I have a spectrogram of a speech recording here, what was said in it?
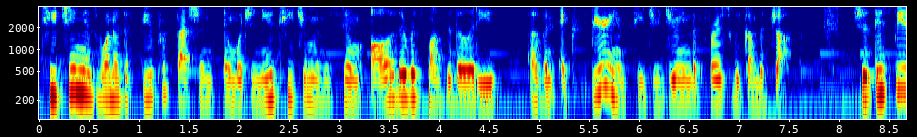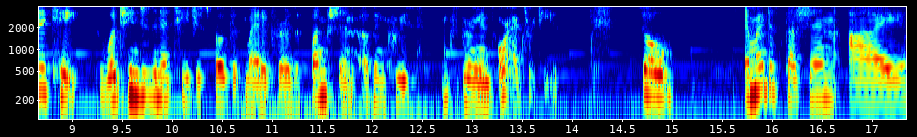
Teaching is one of the few professions in which a new teacher must assume all of the responsibilities of an experienced teacher during the first week on the job. Should this be the case, what changes in a teacher's focus might occur as a function of increased experience or expertise? So, in my discussion, I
